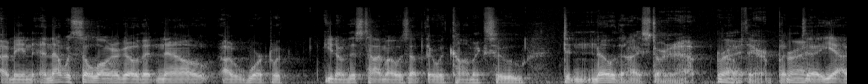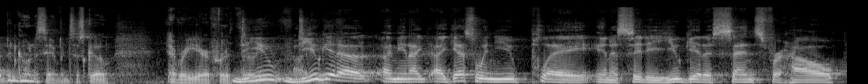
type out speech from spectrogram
I mean, and that was so long ago that now I worked with, you know, this time I was up there with comics who didn't know that I started out Right, up there. But right. uh, yeah, I've been going to San Francisco every year for. do you do you years. get a? I mean, I, I guess when you play in a city, you get a sense for how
